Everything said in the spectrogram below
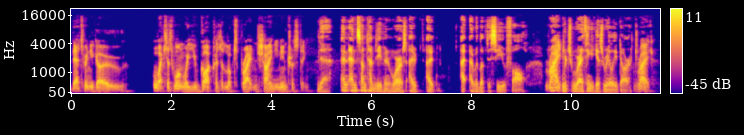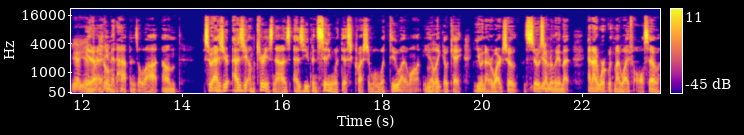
that's when you go, oh, I just want what you've got because it looks bright and shiny and interesting. Yeah. And, and sometimes even worse, I, I, I would love to see you fall, Right. which where I think it gets really dark. right. Yeah, yeah, you know, I sure. think that happens a lot. Um, so as you're, as you, I'm curious now, as, as you've been sitting with this question, well, what do I want? You know, like, okay, you and I are wired so, so Mm-hmm. Yeah. similarly in that, and I work with my wife also,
